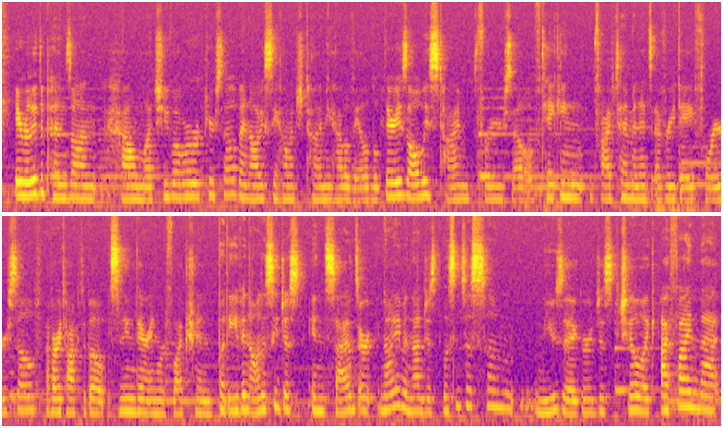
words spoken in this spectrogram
it really depends on how much you've overworked yourself and obviously how much time you have available. There is always time for yourself. Taking five, ten minutes every day for yourself. I've already talked about sitting there in reflection, but even honestly, just in silence, or not even that, just listen to some music or just chill. Like, I find that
